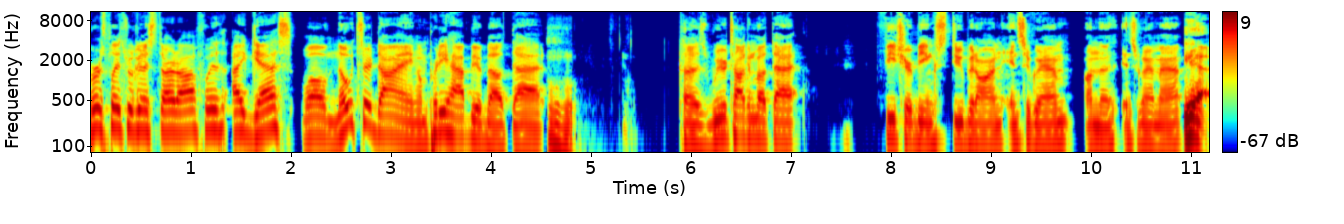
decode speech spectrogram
First place we're going to start off with, I guess. Well, notes are dying. I'm pretty happy about that because we were talking about that feature being stupid on Instagram, on the Instagram app Yeah.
